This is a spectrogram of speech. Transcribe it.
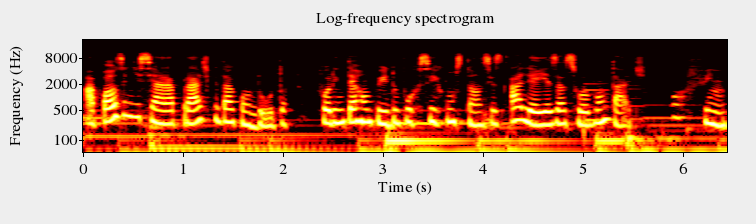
após iniciar a prática da conduta, for interrompido por circunstâncias alheias à sua vontade. Por fim,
